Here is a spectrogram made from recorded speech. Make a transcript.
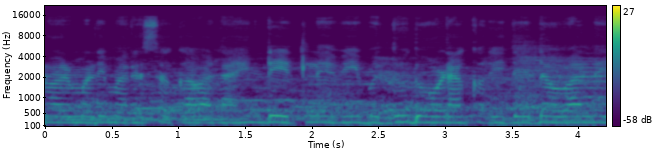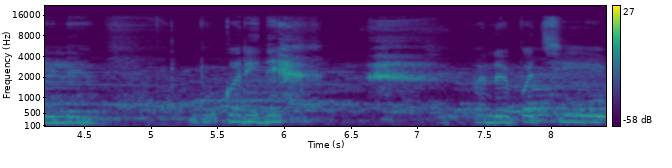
નોર્મલી મારા સગાવાલા આવીને ડેટ લેવી, બધું દોડા કરી દે, દવા લઈ લે, બધું કરી દે. અને પછી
